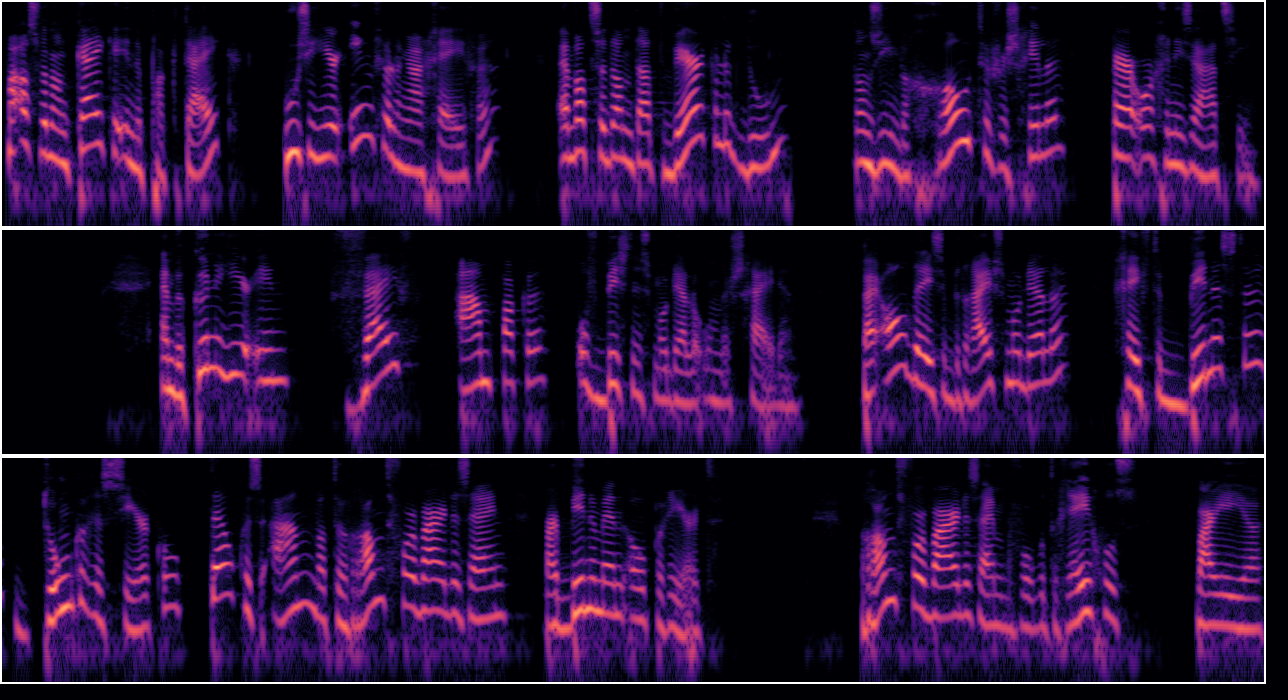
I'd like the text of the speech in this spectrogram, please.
Maar als we dan kijken in de praktijk, hoe ze hier invulling aan geven en wat ze dan daadwerkelijk doen, dan zien we grote verschillen per organisatie. En we kunnen hierin vijf aanpakken of businessmodellen onderscheiden. Bij al deze bedrijfsmodellen geeft de binnenste donkere cirkel telkens aan wat de randvoorwaarden zijn waarbinnen men opereert. Randvoorwaarden zijn bijvoorbeeld regels waar je je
